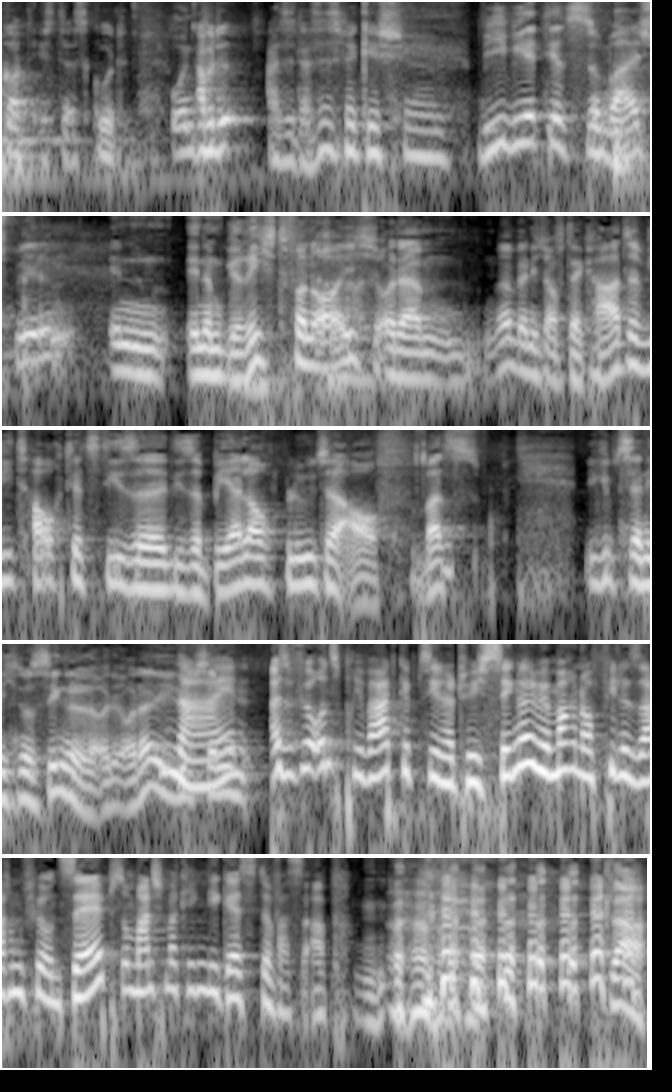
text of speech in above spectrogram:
Gott, ist das gut. Aber du, also das ist wirklich. Äh, Wie wird jetzt zum Beispiel in, in einem Gericht von euch oder ne, wenn ich auf der Karte, wie taucht jetzt diese, diese Bärlauchblüte auf? Was, die gibt's ja nicht nur Single, oder? Die gibt's ja Nein, also für uns privat gibt's die natürlich Single. Wir machen auch viele Sachen für uns selbst und manchmal kriegen die Gäste was ab. Klar.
